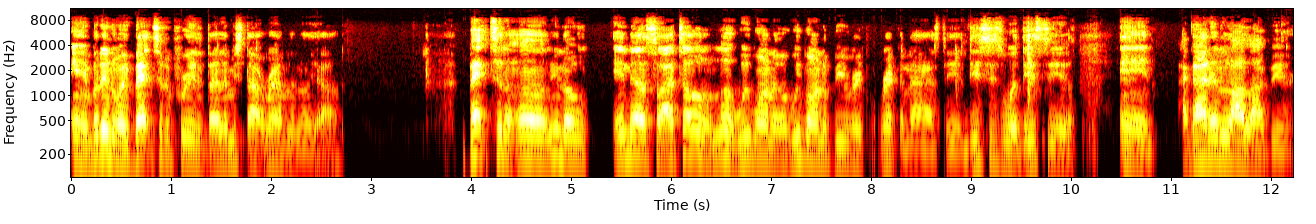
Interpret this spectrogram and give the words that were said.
And but anyway, back to the prison thing. Let me stop rambling on y'all. Back to the um, you know, in there. So I told him, look, we wanna we wanna be rec- recognized. And this is what this is. And I got in the law library.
